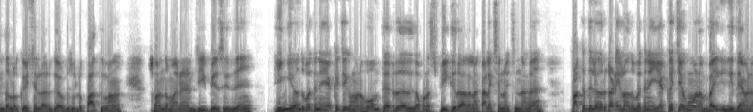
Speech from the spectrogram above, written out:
எந்த லொக்கேஷனில் இருக்குது அப்படின்னு சொல்லிட்டு பார்த்துக்கலாம். ஸோ அந்த மாதிரியான ஜிபிஎஸ் இது. இங்கே வந்து பார்த்தீங்கன்னா எக்கச்சக்கமான ஹோம் தேட்டர் அதுக்கப்புறம் ஸ்பீக்கர் அதெல்லாம் கலெக்ஷன் வச்சுருந்தாங்க. பக்கத்தில் ஒரு கடையில் வந்து பார்த்தீங்கன்னா எக்கச்சக்கமான பைக்குக்கு தேவையான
